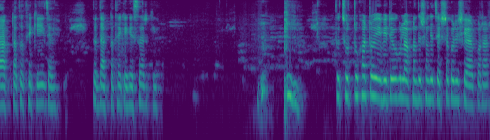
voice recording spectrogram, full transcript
দাগটা তো থেকেই যায়। তো দাগটা থেকে গেছে আর কি। তো ছোট্টখাটো এই ভিডিওগুলো আপনাদের সঙ্গে চেষ্টা করি শেয়ার করার।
